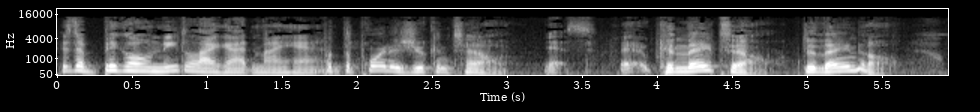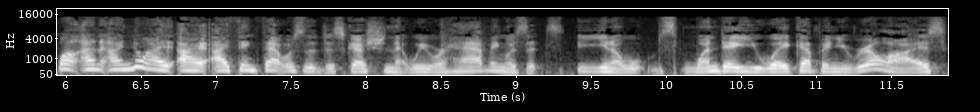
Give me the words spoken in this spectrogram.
There's a big old needle I got in my hand. but the point is, you can tell. yes. Eh, Can they tell? Do they know? Well, and I know I, I, I think that was the discussion that we were having was that you know one day you wake up and you realize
